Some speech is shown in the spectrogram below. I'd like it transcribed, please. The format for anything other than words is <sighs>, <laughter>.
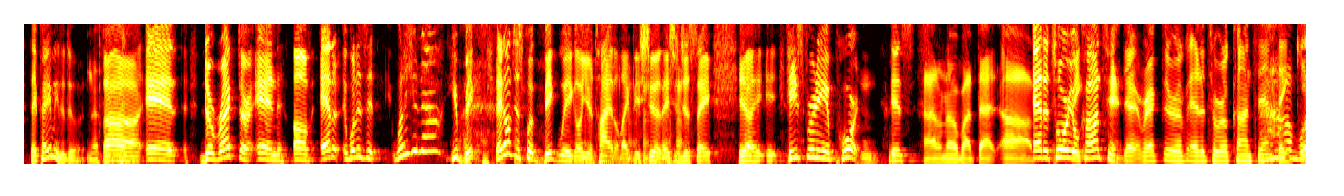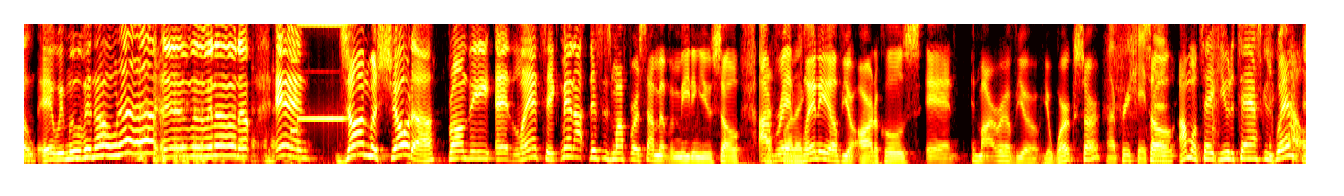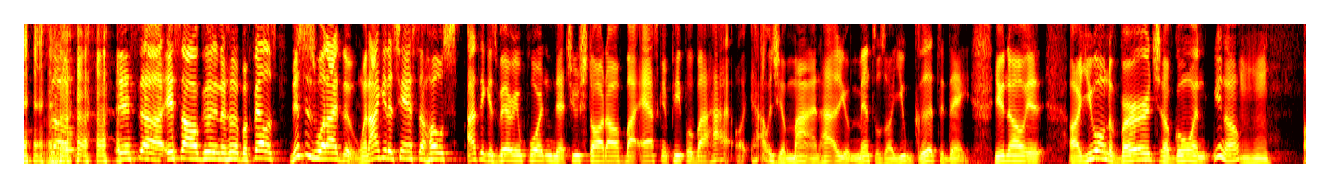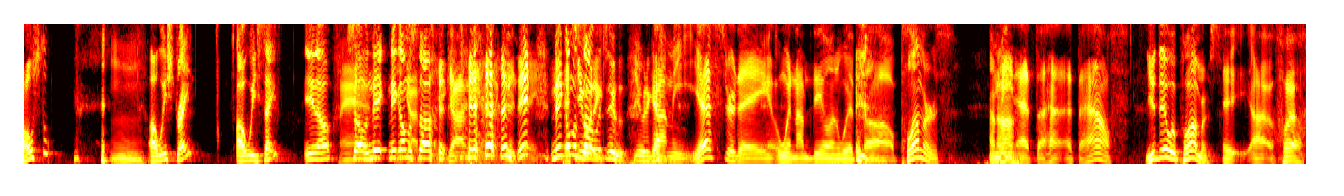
They pay me to do it. That's uh, and director and of edit. What is it? What are you now? You're big. <laughs> they don't just put big wig on your title like they should. They should just say, you know, he- he's pretty important. It's I don't know about that. Uh, editorial content. Director of editorial content. Ah, Thank well, you. and we're moving on up, and moving on up. And Jon Machota from the Atlantic. Man, I, this is my first time ever meeting you, so I've read plenty of your articles and admire of your, your work, sir. I appreciate so I'm gonna take you to task as well. <laughs> so it's uh, it's all good in the hood. But fellas, this is what I do when I get a chance to host. I think it's very important that you start off by asking people about how how is your mind, how are your mentals, are you good today? You know, it, are you on the verge of going, you know, Mm-hmm. postal? Are we straight? Are we safe? You know. so Nick, Nick, I'm gonna start. you got me on <laughs> a good day. Nick, Nick, I'm gonna start with you. You would have got me yesterday when I'm dealing with uh, <laughs> plumbers. I mean, Uh. at the at the house. You deal with plumbers. It, uh, well,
